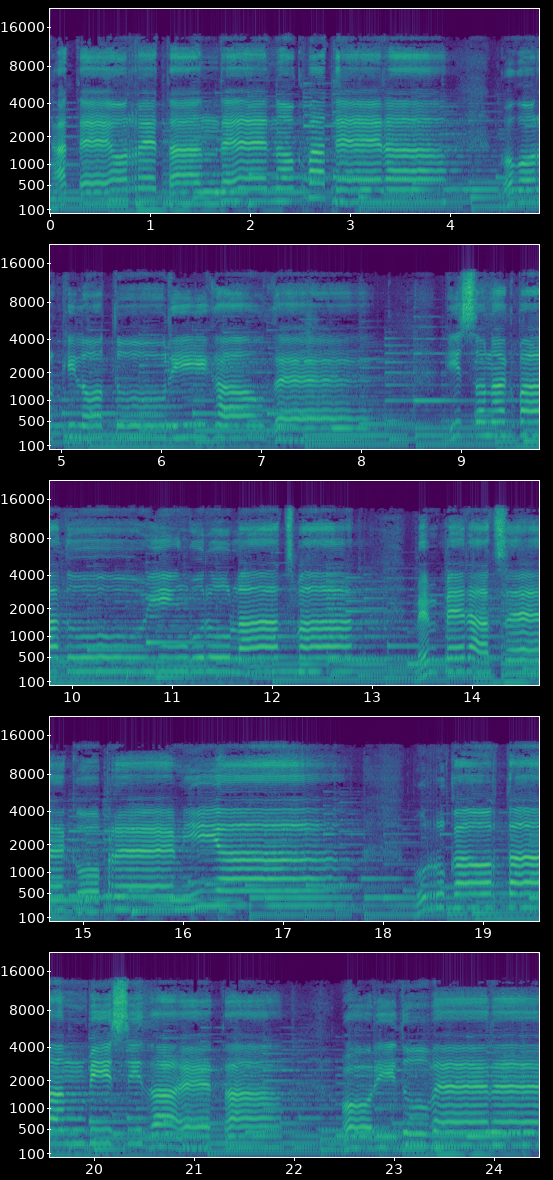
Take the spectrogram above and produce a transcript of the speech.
kate horretan denok batera, gogor kiloturi gaude. Gizonak badu ingurulatz bat, menperatzeko premia. Burruka hortan bizi da eta, hori du bere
